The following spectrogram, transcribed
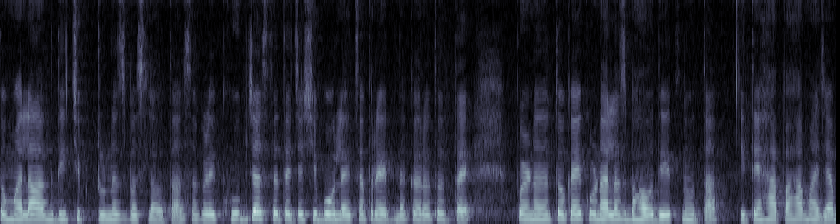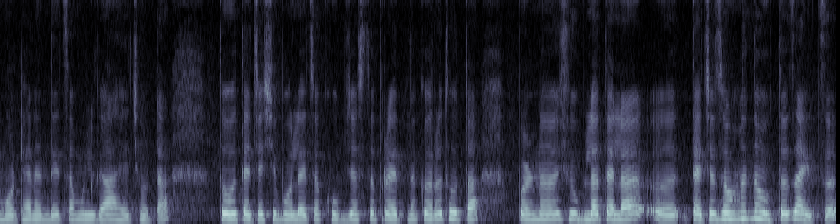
तो मला अगदी चिकटूनच बसला होता. सगळे खूप जास्त त्याच्याशी बोलायचा प्रयत्न करत होते पण तो काही कुणालाच भाव देत नव्हता. इथे हा पहा माझ्या मोठ्या नंदेचा मुलगा आहे छोटा. तो त्याच्याशी बोलायचा खूप जास्त प्रयत्न करत होता पण शुभला त्याला त्याच्याजवळ नव्हतं जायचं.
